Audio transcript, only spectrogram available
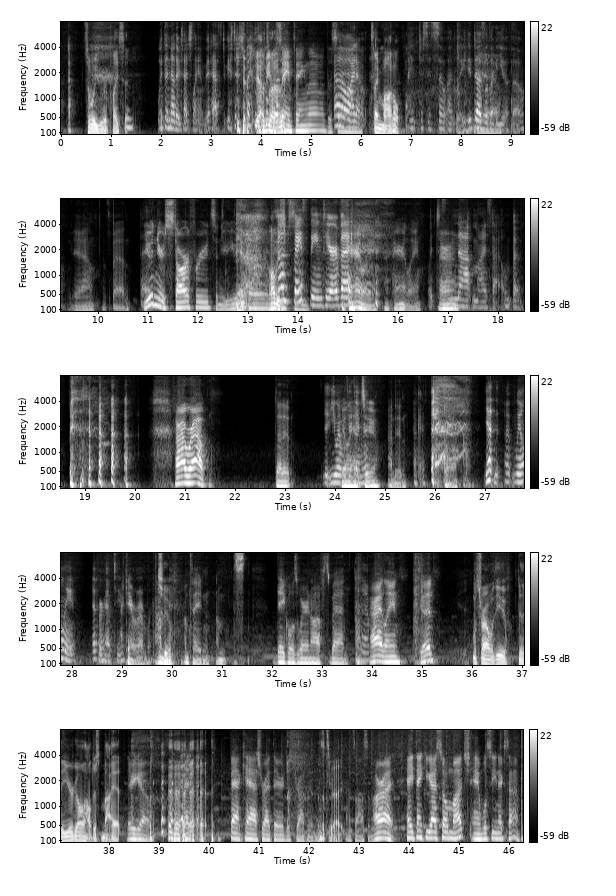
So will you replace it? With another touch lamp, it has to be a touch lamp. Yeah, It'll be the I mean. same thing though. The same. Oh, I don't. Same model. It just it's so ugly. It does look like a UFO. Yeah, that's bad. But- You and your star fruits and your UFO. All these- Non space themed here, but apparently, apparently. which is Alright. not my style. But All right, we're out. Is that it? you went You with only your had camera. two. I did. Okay. yeah, th- uh, we only ever have two. I can't remember. I'm, Two. I'm fading. I'm this Dayquil's wearing off. It's bad. Uh-oh. All right, Lane. Good. What's wrong with you? Did the year go? I'll just buy it. There you go. Fat cash right there. Just drop it in. That's right. That's awesome. All right. Hey, thank you guys so much, and we'll see you next time.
